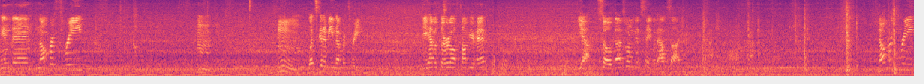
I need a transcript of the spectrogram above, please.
And then number three. Hmm. Hmm. What's gonna be number three? Do you have a third off the top of your head? Yeah, so that's what I'm gonna say for the outside. Number three,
